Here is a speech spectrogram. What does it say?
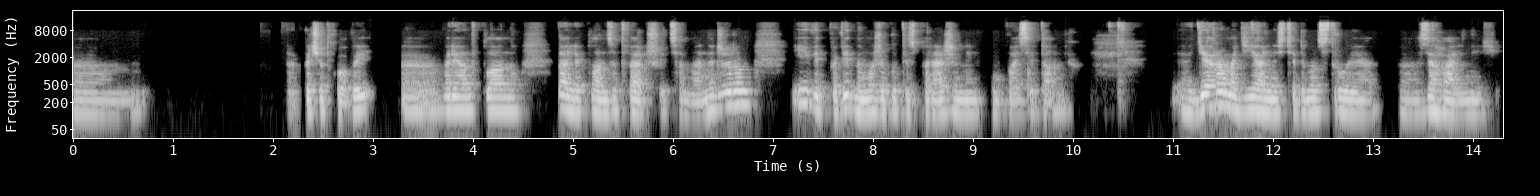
ем, початковий е, варіант плану, далі план затверджується менеджером і, відповідно, може бути збережений у базі даних. Е, Діаграма діяльності демонструє загальний,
